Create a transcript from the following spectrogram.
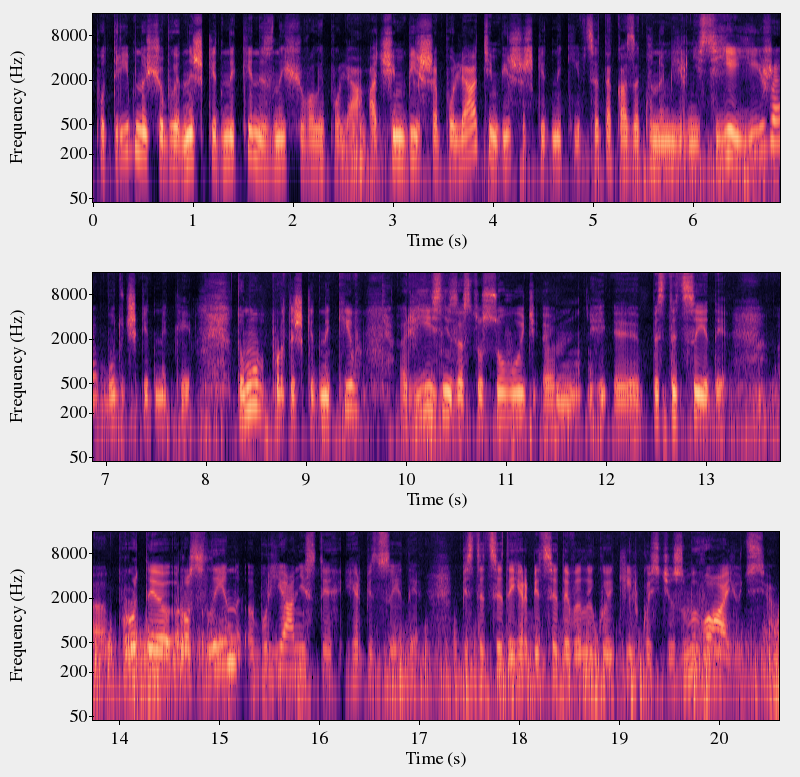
потрібно, щоб не шкідники не знищували поля. А чим більше поля, тим більше шкідників. Це така закономірність. Є їжа, будуть шкідники. Тому проти шкідників різні застосовують ем, гі- е, пестициди. Е, Проти рослин бур'яністих гербіциди. Пестициди, гербіциди великою кількістю змиваються.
